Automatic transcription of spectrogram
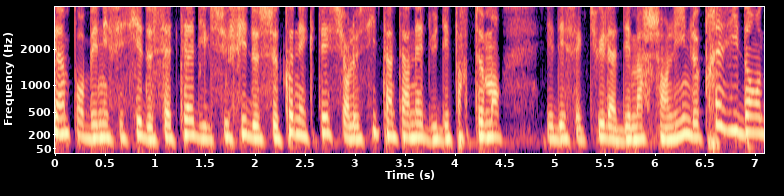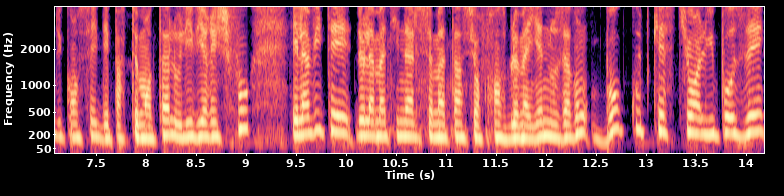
Hein, pour bénéficier de cette aide, il suffit de se connecter sur le site internet du département et d'effectuer la démarche en ligne. Le président du conseil départemental, Olivier Richefou, est l'invité de la matinale ce matin sur France Bleu Mayenne. Nous avons beaucoup de questions à lui poser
